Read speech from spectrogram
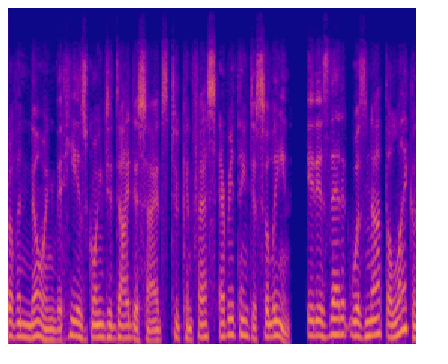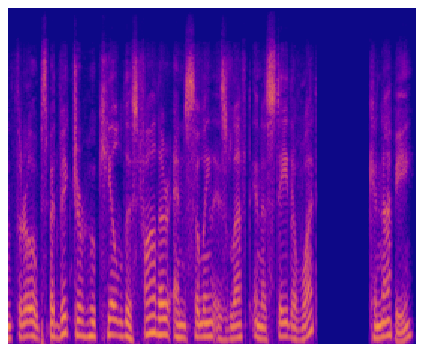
Kraven knowing that he is going to die decides to confess everything to Selene, it is that it was not the lycanthropes but Victor who killed his father and Selene is left in a state of what? Cannot be?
